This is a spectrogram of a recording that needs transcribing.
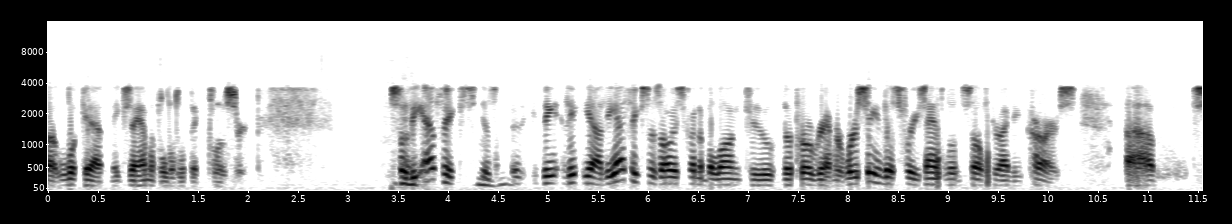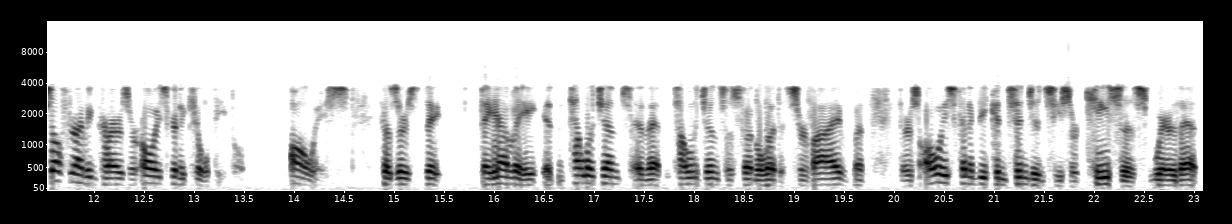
uh, look at and examine a little bit closer. So the ethics is mm-hmm. the, the, yeah the ethics is always going to belong to the programmer. We're seeing this, for example, in self-driving cars. Um, self-driving cars are always going to kill people, always, because there's they they have a intelligence, and that intelligence is going to let it survive. But there's always going to be contingencies or cases where that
